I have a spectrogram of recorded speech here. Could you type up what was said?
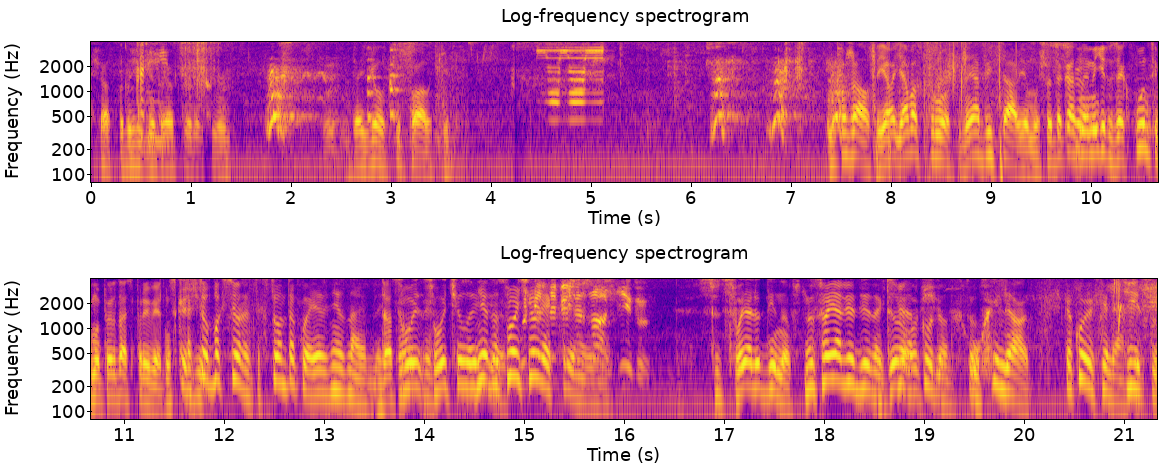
Сейчас, подождите, мне треба перекнуть. Да елки-палки. Ну, пожалуйста, я, я вас прошу, ну, я обіцяв йому, що така знаменитость, як фунт, йому передасть привіт. Ну А скажіть. кто боксер это? Кто он такой? Я не знаю. блядь. Да свой, свой чоловік. Нет, ну свой человек хрен. его знает. Своя людина. Ну, своя людина. Да, Кто, откуда он? Кто? Ухилян. Какой ухилян? Тісу,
